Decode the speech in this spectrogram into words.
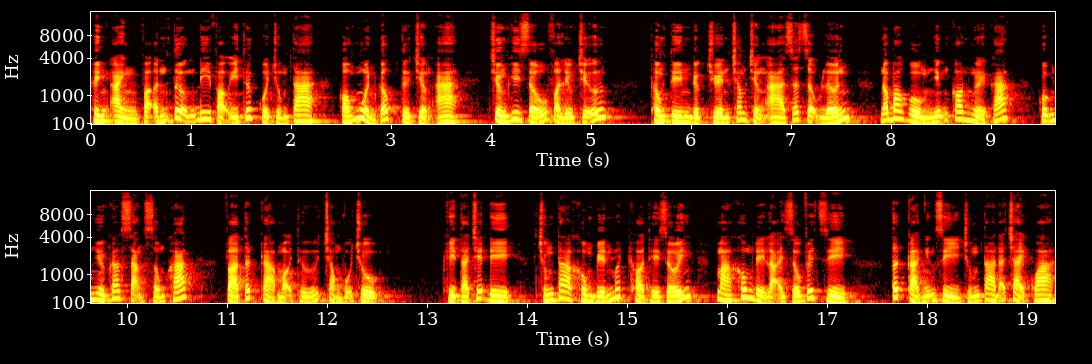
hình ảnh và ấn tượng đi vào ý thức của chúng ta có nguồn gốc từ trường A, trường ghi dấu và lưu trữ. Thông tin được truyền trong trường A rất rộng lớn, nó bao gồm những con người khác cũng như các dạng sống khác và tất cả mọi thứ trong vũ trụ. Khi ta chết đi, chúng ta không biến mất khỏi thế giới mà không để lại dấu vết gì. Tất cả những gì chúng ta đã trải qua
